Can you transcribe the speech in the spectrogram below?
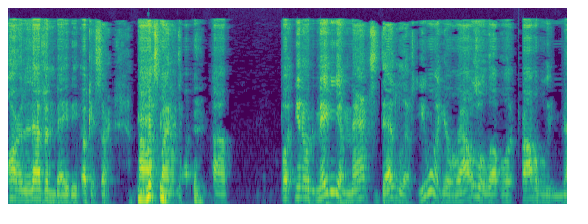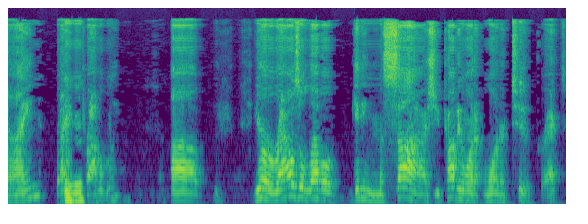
or eleven, baby. Okay, sorry. Uh, spinal tap. Uh, but you know, maybe a max deadlift. You want your arousal level at probably nine, right? Mhm. Probably. Your arousal level getting massage, you probably want it one or two, correct?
